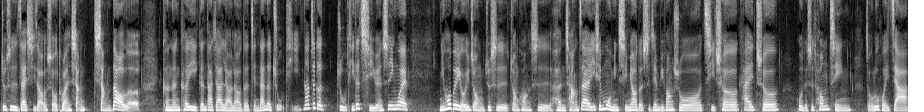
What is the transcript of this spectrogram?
就是在洗澡的时候突然想想到了，可能可以跟大家聊聊的简单的主题。那这个主题的起源是因为。你会不会有一种就是状况，是很常在一些莫名其妙的时间，比方说骑车、开车，或者是通勤、走路回家，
